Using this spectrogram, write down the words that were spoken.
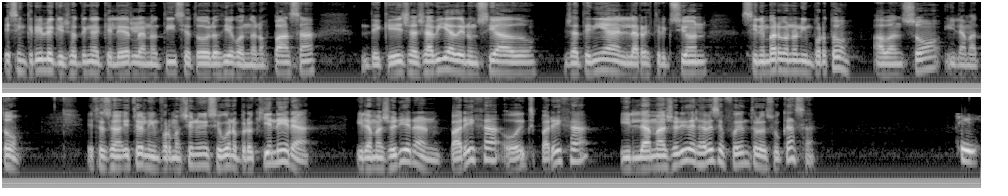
es increíble que yo tenga que leer la noticia todos los días cuando nos pasa de que ella ya había denunciado, ya tenía la restricción, sin embargo no le importó, avanzó y la mató. Esta es, esta es la información y dice, bueno, pero ¿quién era? y la mayoría eran pareja o expareja y la mayoría de las veces fue dentro de su casa. Sí,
